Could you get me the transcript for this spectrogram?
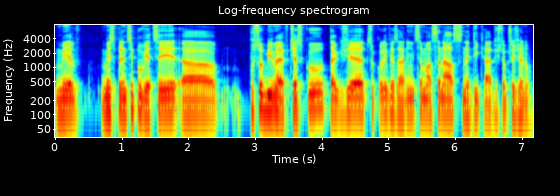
My my z principu věci uh, působíme v Česku, takže cokoliv je za hranicema se nás netýká, když to přeženu.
